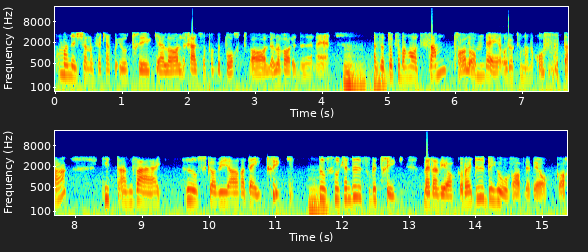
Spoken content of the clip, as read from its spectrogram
om man nu känner sig kanske otrygg eller rädsla för bortvald eller vad det nu än är. Mm. Alltså då kan man ha ett samtal om det och då kan man ofta hitta en väg. Hur ska vi göra dig trygg? Mm. Hur, hur kan du få bli trygg medan vi åker? Vad är du behov av när vi åker?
